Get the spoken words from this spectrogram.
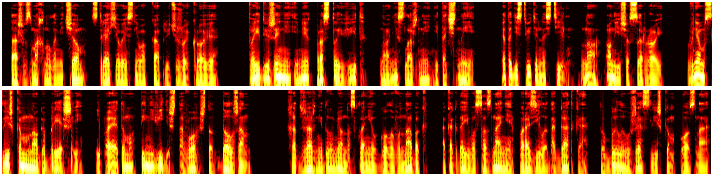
— Таш взмахнула мечом, стряхивая с него капли чужой крови. «Твои движения имеют простой вид, но они сложны и точны. Это действительно стиль, но он еще сырой. В нем слишком много брешей и поэтому ты не видишь того, что должен». Хаджар недоуменно склонил голову на бок, а когда его сознание поразила догадка, то было уже слишком поздно.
